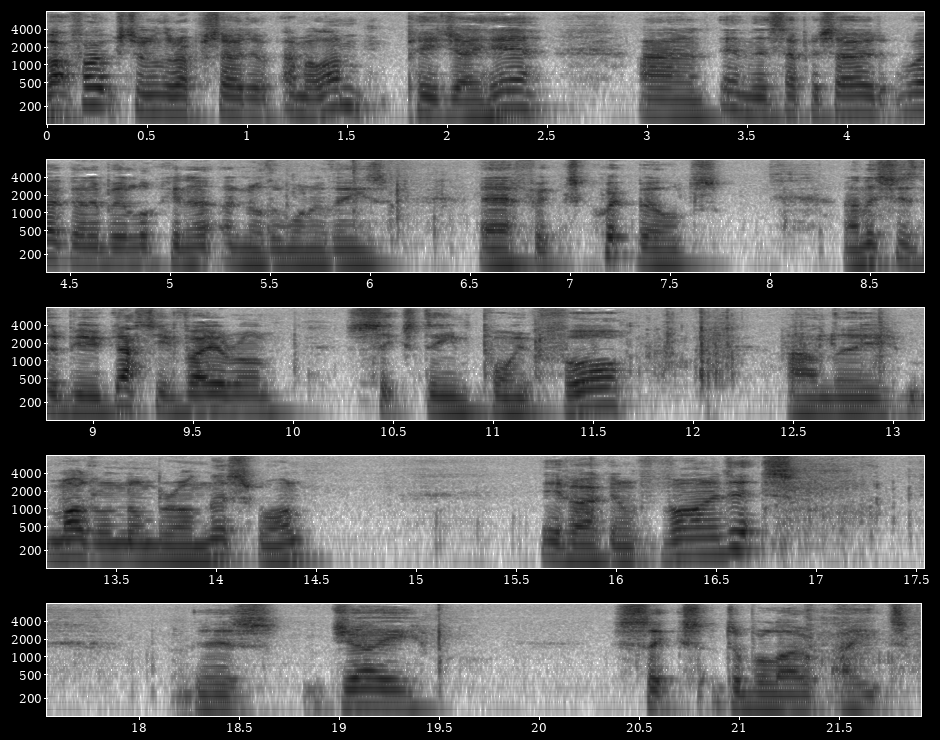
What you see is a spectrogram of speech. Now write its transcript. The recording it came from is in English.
Welcome back folks to another episode of MLM, PJ here. And in this episode we're going to be looking at another one of these Airfix quick builds. And this is the Bugatti Veyron 16.4 and the model number on this one if I can find it is J6008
